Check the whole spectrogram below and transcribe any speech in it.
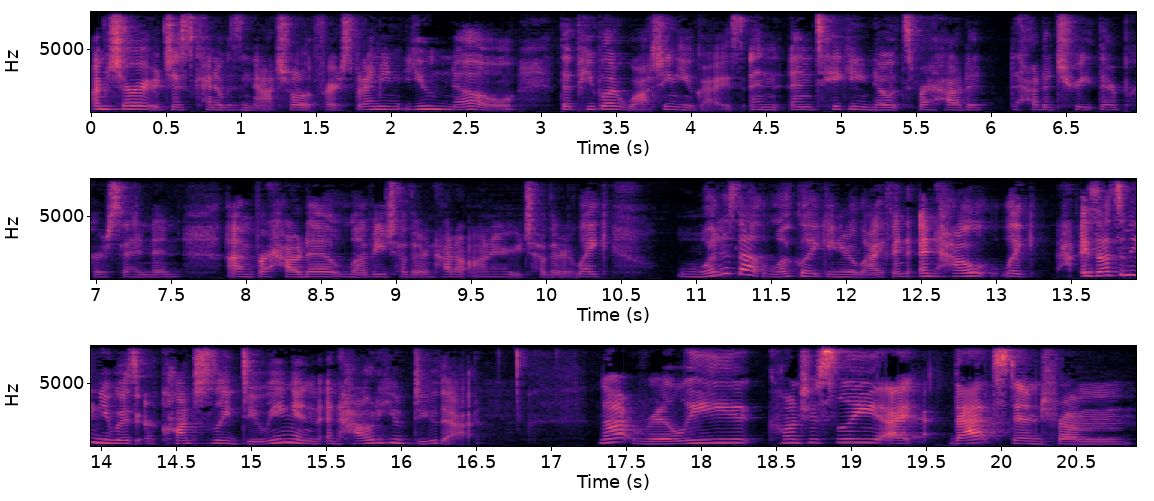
I'm sure it just kind of was natural at first, but I mean, you know that people are watching you guys and and taking notes for how to how to treat their person and um for how to love each other and how to honor each other. Like, what does that look like in your life, and and how like is that something you guys are consciously doing, and and how do you do that? Not really consciously. I that stemmed from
